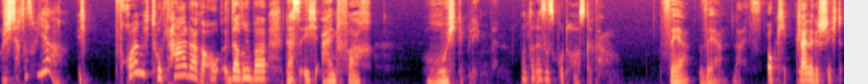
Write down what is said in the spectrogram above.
Und ich dachte so, ja, ich freue mich total darüber, dass ich einfach ruhig geblieben bin. Und dann ist es gut ausgegangen. Sehr, sehr nice. Okay, kleine Geschichte.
